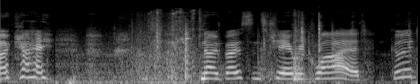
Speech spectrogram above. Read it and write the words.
Okay. No bosun's chair required. Good.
